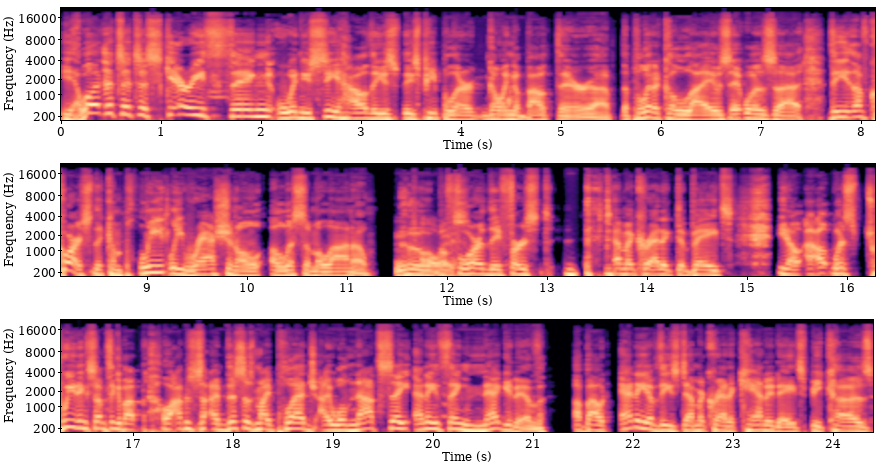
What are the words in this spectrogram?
Yeah, well, it's it's a scary thing when you see how these these people are going about their uh, the political lives. It was uh, the of course the completely rational Alyssa Milano who Always. before the first democratic debates you know uh, was tweeting something about oh I'm, I'm, this is my pledge i will not say anything negative about any of these democratic candidates because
